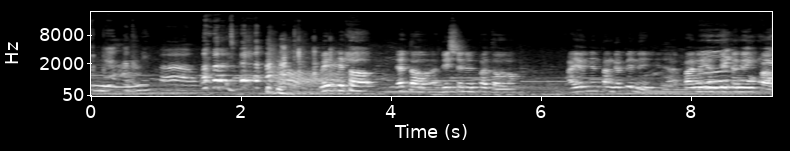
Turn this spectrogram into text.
Mm. Nita. Wait, ito, ito, additional pa to. Ayaw niyang tanggapin eh. Paano yung tita na yung pau?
